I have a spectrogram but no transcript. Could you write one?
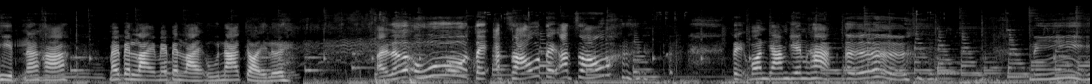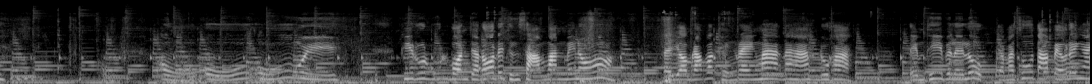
ผิดนะคะ ไม่เป็นไรไม่เป็นไรอู้หน้าจ่อยเลยไปเลยโอ้เตะอัดเสาเตะอัดเสาเตะบอลยามเย็นค่ะ เออ โอ้โอ้โอ้ยพี่รุ่นฟุตบอลจะรอดได้ถึง 3 วันไหมเนาะแต่ยอมรับว่าแข็งแรงมากนะคะ ดูค่ะ เต็มที่ไปเลยลูก จะมาสู้ตาเป๋วได้ไง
